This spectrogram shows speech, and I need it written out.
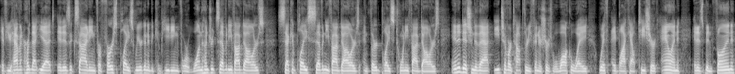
if you haven't heard that yet, it is exciting. For first place, we are going to be competing for $175, second place, $75, and third place, $25. In addition to that, each of our top three finishers will walk away with a blackout t shirt. Alan, it has been fun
